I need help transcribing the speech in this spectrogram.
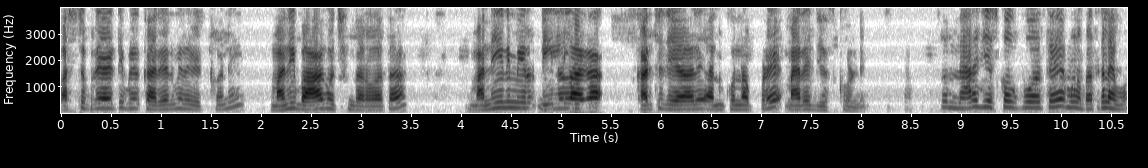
ఫస్ట్ ప్రయారిటీ మీరు కెరియర్ మీద పెట్టుకొని మనీ బాగా వచ్చిన తర్వాత మనీని మీరు నీళ్ళలాగా ఖర్చు చేయాలి అనుకున్నప్పుడే మ్యారేజ్ చేసుకోండి. సో మ్యారేజ్ చేసుకోకపోతే మనం బ్రతకలేము?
